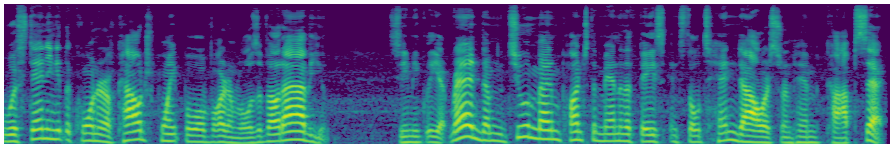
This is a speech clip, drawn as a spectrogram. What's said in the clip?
who was standing at the corner of College Point Boulevard and Roosevelt Avenue. Seemingly at random, the two men punched the man in the face and stole $10 from him, cops said.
